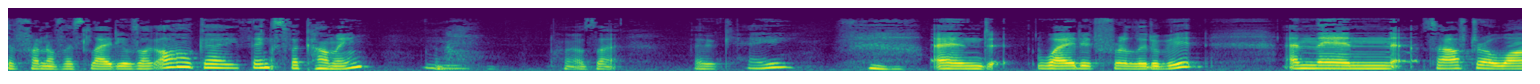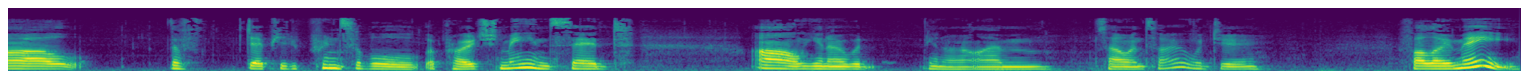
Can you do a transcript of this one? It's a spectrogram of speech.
The front office lady was like, "Oh, okay, thanks for coming." Mm. I was like, "Okay," mm. and waited for a little bit. And then, so after a while, the deputy principal approached me and said, "Oh, you know, would you know, I'm so and so. Would you follow me?"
